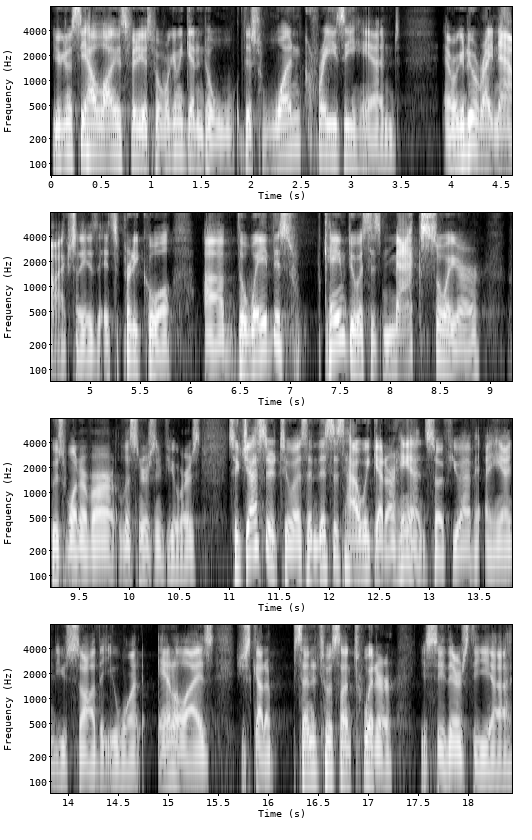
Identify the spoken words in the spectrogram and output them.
You're going to see how long this video is, but we're going to get into w- this one crazy hand, and we're going to do it right now. Actually, it's, it's pretty cool. Um, the way this came to us is Max Sawyer, who's one of our listeners and viewers, suggested it to us, and this is how we get our hands. So if you have a hand you saw that you want analyzed, you just got to send it to us on Twitter. You see, there's the uh,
